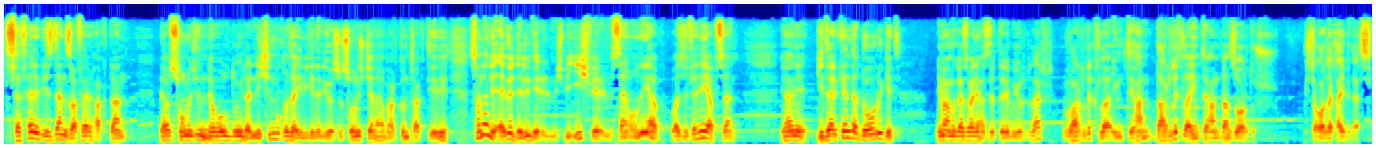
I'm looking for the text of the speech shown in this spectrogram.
Sefer bizden, zafer haktan. Ya sonucun ne olduğuyla niçin bu kadar ilgileniyorsun? Sonuç Cenab-ı Hakk'ın takdiri. Sana bir ev ödevi verilmiş, bir iş verilmiş. Sen onu yap, vazifeni yap sen. Yani giderken de doğru git. İmam Gazali Hazretleri buyurdular. Varlıkla imtihan, darlıkla imtihandan zordur. İşte orada kaybedersin.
